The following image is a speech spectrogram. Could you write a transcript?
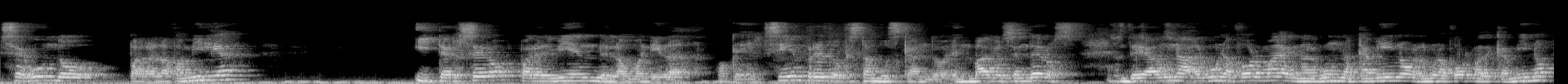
segundo para la familia y tercero para el bien de la humanidad. Ok. Siempre es lo que están buscando en varios senderos. De una, alguna forma, en algún camino, en alguna forma de camino,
